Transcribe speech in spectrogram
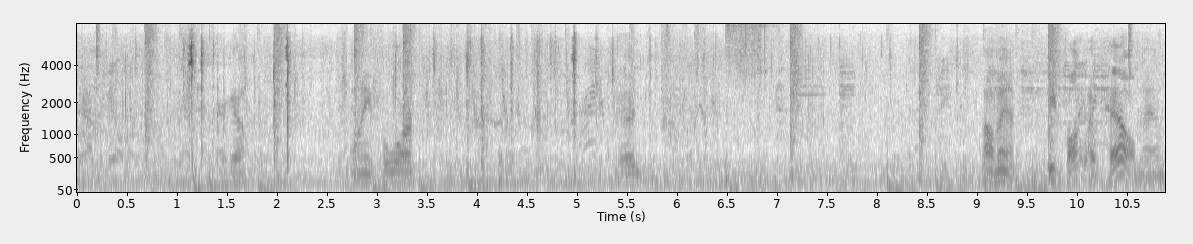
Yeah. There you go. 24. Good. Oh man, he fought like hell, man.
